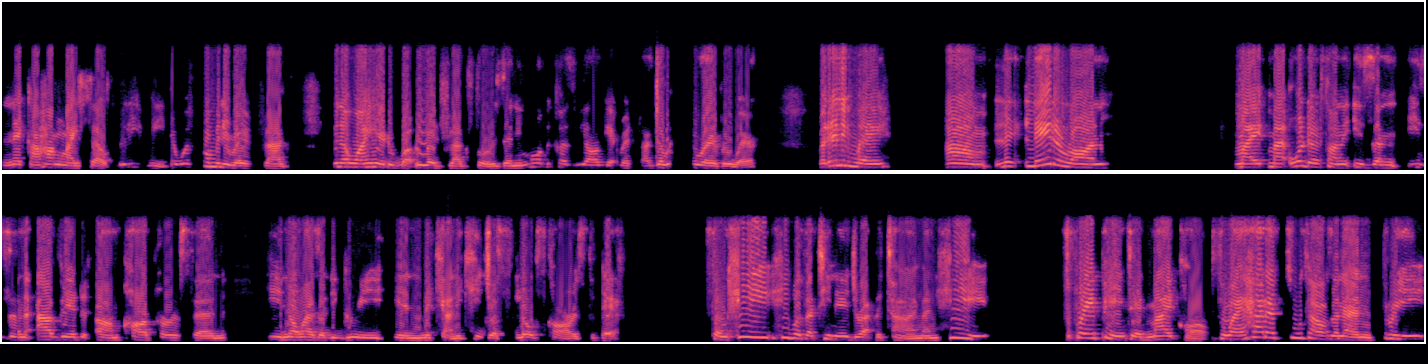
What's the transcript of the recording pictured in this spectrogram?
the neck and hang myself. Believe me, there were so many red flags. We don't want to hear about the red flag stories anymore because we all get red flags. They were everywhere. But anyway, um, later on, my my older son is an is an avid um, car person. He now has a degree in mechanic. He just loves cars to death. So he he was a teenager at the time, and he spray painted my car. So I had a 2003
